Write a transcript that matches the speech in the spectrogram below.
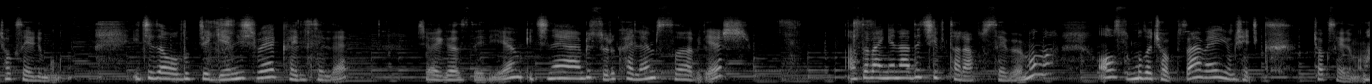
Çok sevdim bunu. İçi de oldukça geniş ve kaliteli. Şöyle göstereyim. İçine yani bir sürü kalem sığabilir. Aslında ben genelde çift taraflı seviyorum ama olsun bu da çok güzel ve yumuşacık. Çok sevdim onu.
